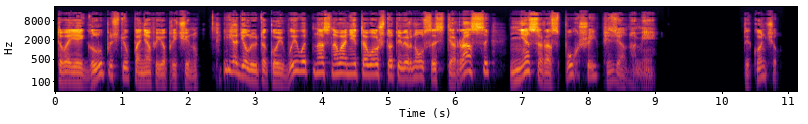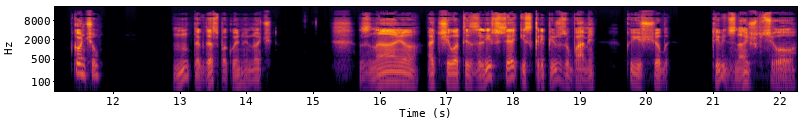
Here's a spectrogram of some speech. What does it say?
твоей глупостью, поняв ее причину. И я делаю такой вывод на основании того, что ты вернулся с террасы не с распухшей физиономией. Ты кончил? Кончил. Ну, тогда спокойной ночи. Знаю, от чего ты злишься и скрипишь зубами. Еще бы. Ты ведь знаешь все.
